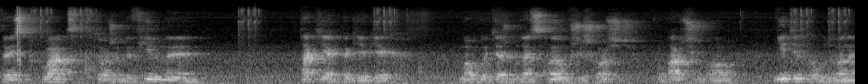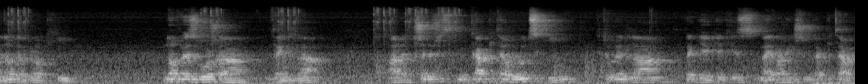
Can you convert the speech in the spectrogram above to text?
To jest wkład w to, żeby firmy takie jak PGG mogły też budować swoją przyszłość w oparciu o nie tylko budowane nowe bloki, nowe złoża węgla, ale przede wszystkim kapitał ludzki, który dla PGG jest najważniejszym kapitałem.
